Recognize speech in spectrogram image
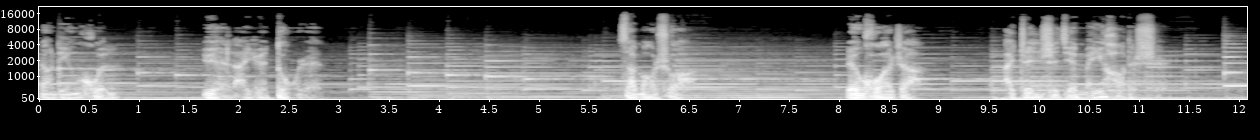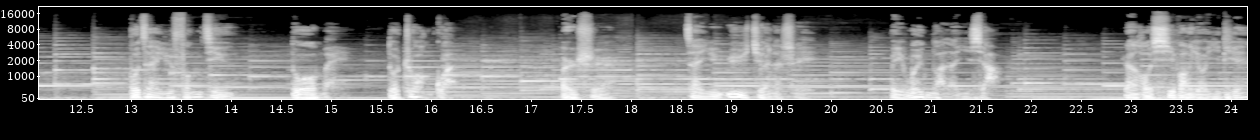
让灵魂越来越动人。三毛说：“人活着，还真是件美好的事，不在于风景多美多壮观，而是在于遇见了谁，被温暖了一下，然后希望有一天。”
